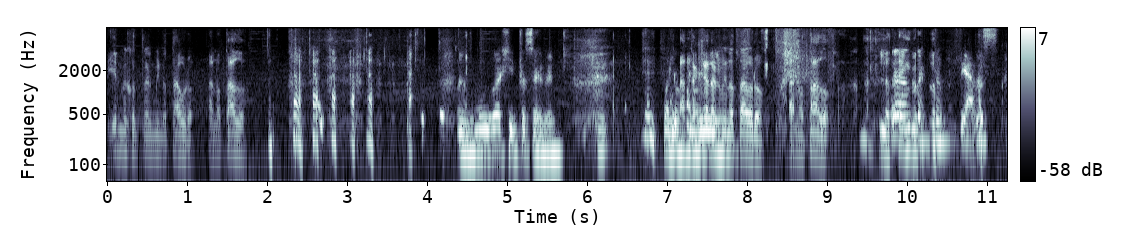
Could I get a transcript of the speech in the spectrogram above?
Irme contra el Minotauro, anotado. Pues muy bajito Seven. Bueno, Atacar al Minotauro, anotado. Lo tengo. Diablos.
